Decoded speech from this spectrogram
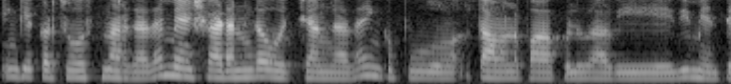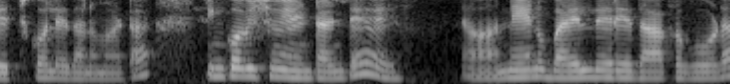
ఇంక ఇక్కడ చూస్తున్నారు కదా మేము సడన్గా వచ్చాం కదా ఇంక పూ తమలపాకులు అవి ఏవి మేము తెచ్చుకోలేదన్నమాట. ఇంకో విషయం ఏంటంటే నేను బయలుదేరేదాకా కూడా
